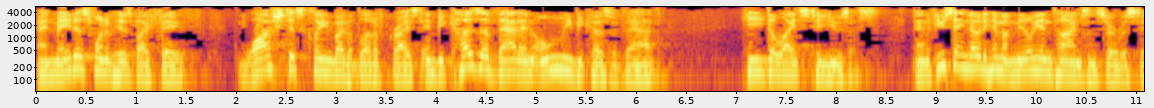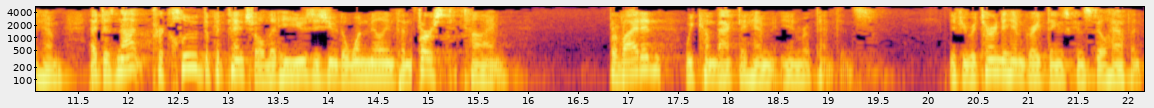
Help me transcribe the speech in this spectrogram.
and made us one of His by faith, washed us clean by the blood of Christ, and because of that, and only because of that, He delights to use us. And if you say no to Him a million times in service to Him, that does not preclude the potential that He uses you the one millionth and first time, provided we come back to Him in repentance. If you return to Him, great things can still happen.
